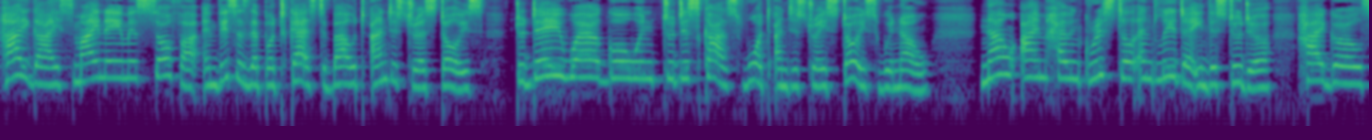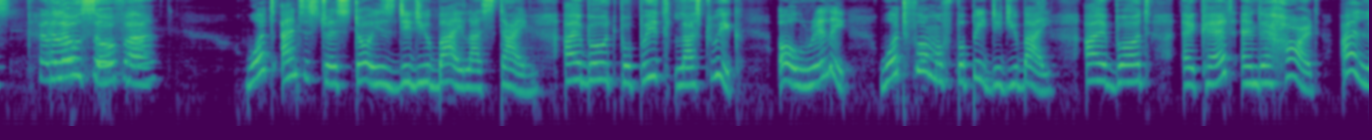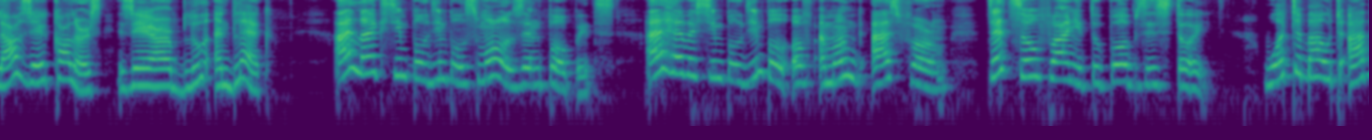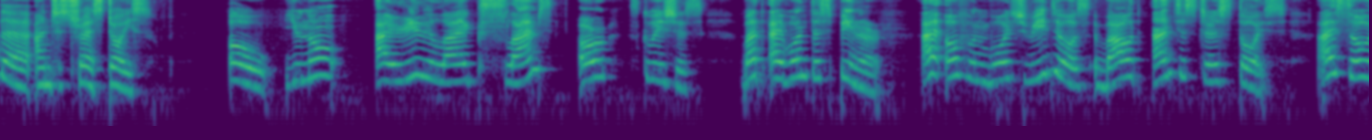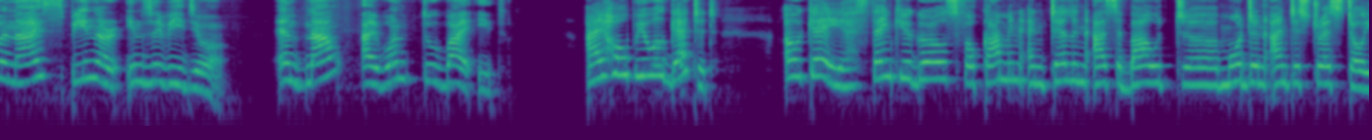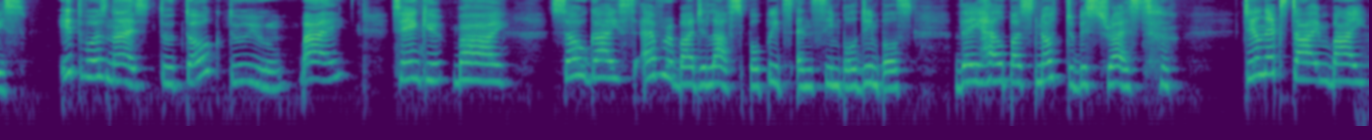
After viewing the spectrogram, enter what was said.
Hi guys, my name is Sofa and this is the podcast about anti-stress toys. Today we're going to discuss what anti-stress toys we know. Now I'm having Crystal and Lida in the studio. Hi girls. Hello, Sofa. What anti-stress toys did you buy last time? I bought Pop-It last week. Oh, really? What form of puppy did you buy? I bought a cat and a heart. I love their colors. They are blue and black. I like Simple Dimple smaller than Pop-Its. I have a Simple Dimple of Among Us form. That's so funny to pop this toy. What about other anti-stress toys? Oh, you know, I really like slimes or squishes, but I want a spinner. I often watch videos about anti-stress toys. I saw a nice spinner in the video, and now I want to buy it. I hope you will get it. Okay, thank you girls for coming and telling us about uh, modern anti-stress toys. It was nice to talk to you. Bye. Thank you. Bye. So guys, everybody loves Pop-Its and Simple Dimples. They help us not to be stressed. Till next time, bye.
